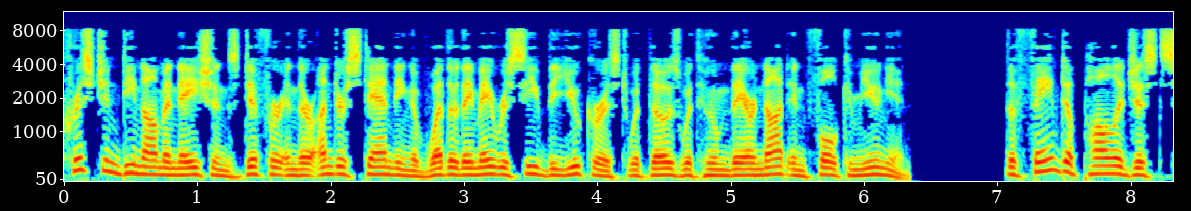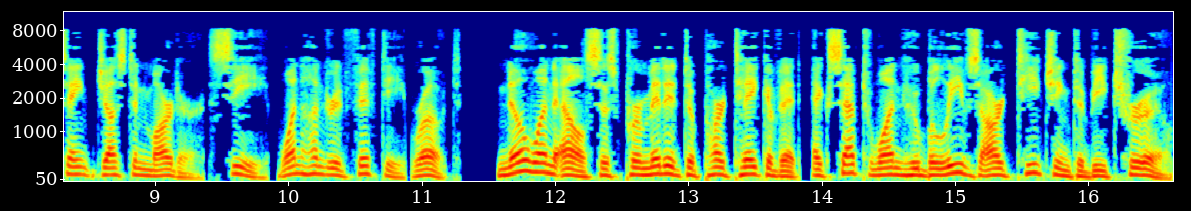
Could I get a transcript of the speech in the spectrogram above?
Christian denominations differ in their understanding of whether they may receive the Eucharist with those with whom they are not in full communion. The famed apologist Saint Justin Martyr c. 150 wrote, no one else is permitted to partake of it, except one who believes our teaching to be true."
